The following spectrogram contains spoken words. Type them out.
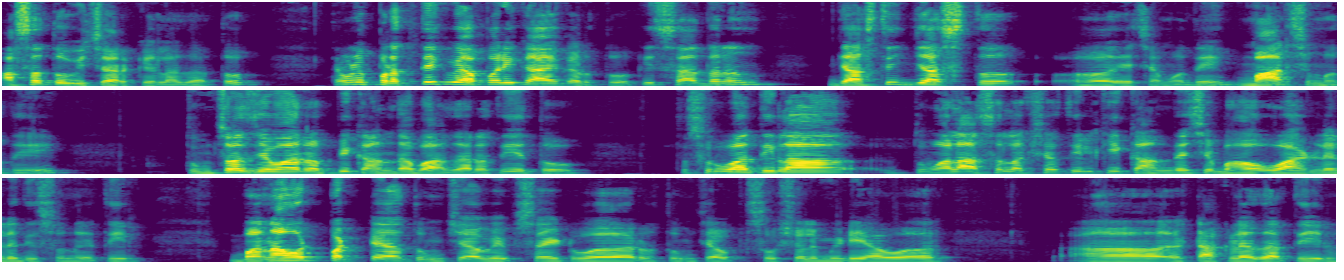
असा तो विचार केला जातो. त्यामुळे प्रत्येक व्यापारी काय करतो की साधारण जास्तीत जास्त याच्यामध्ये मार्चमध्ये तुमचा जेव्हा रब्बी कांदा बाजारात येतो तर सुरुवातीला तुम्हाला असं लक्षात येईल की कांद्याचे भाव वाढलेले दिसून येतील. बनावट पट्ट्या तुमच्या वेबसाईटवर तुमच्या सोशल मीडियावर टाकल्या जातील.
